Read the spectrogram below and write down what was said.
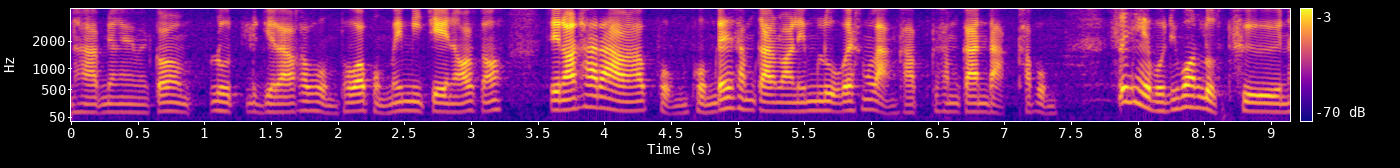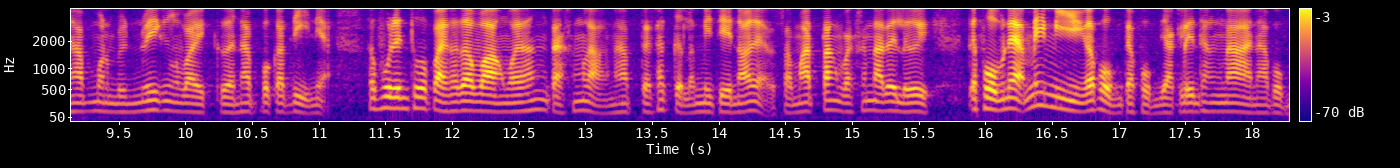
นะครับยังไงมันก็หลุดหลุดอยู่แล้วครับผมเพราะว่าผมไม่มีเจนอสเนาะเจนอตห้าดาวนะครับผมผมได้ทำการวางลิมรูไว้ข้างหลังครับทำการดักครับผมซึ่งเหตุผลที่มันหลุดคือนะครับมันเป็นวิ่งไวเกินครับปกติเนี่ยถ้าผู้เล่นทั่วไปเขาจะวางไว้ตั้งแต่ข้างหลังนะครับแต่ถ้าเกิดเรามีเจนอตเนี่ยสามารถตั้งไว้ข้างหน้าได้เลย แต่ผมเนี่ยไม่มีครับผมแต่ผมอยากเล่นข้างหน้านะครับผม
